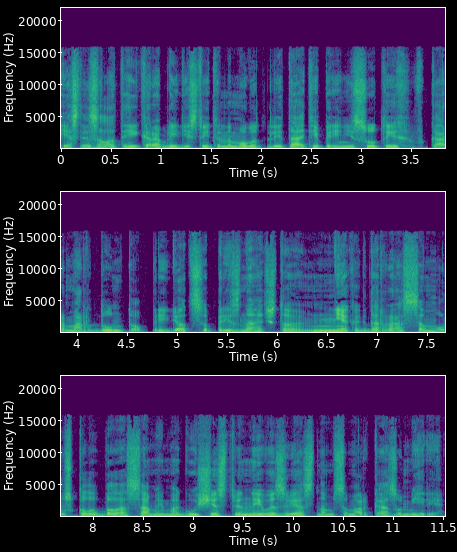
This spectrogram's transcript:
Если золотые корабли действительно могут летать и принесут их в Кармардун, то придется признать, что некогда раса Мурскула была самой могущественной в известном Самарказу мире.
